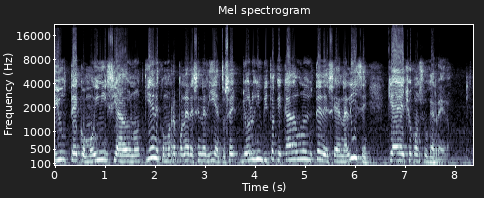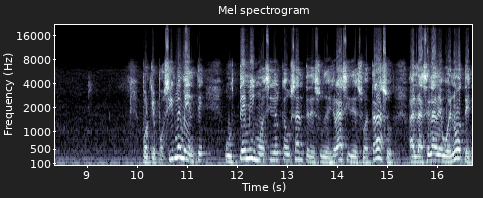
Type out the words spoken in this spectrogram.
y usted como iniciado no tiene cómo reponer esa energía. Entonces yo los invito a que cada uno de ustedes se analice qué ha hecho con su guerrero. Porque posiblemente usted mismo ha sido el causante de su desgracia y de su atraso al dársela de buenote,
